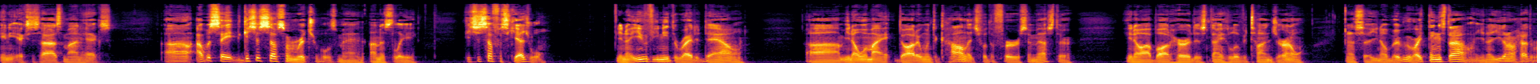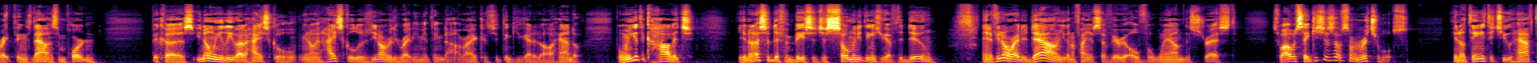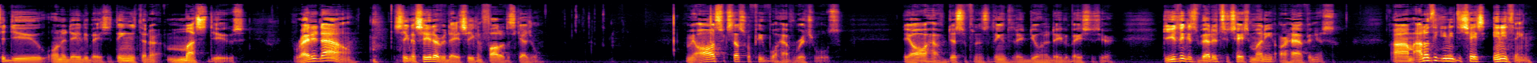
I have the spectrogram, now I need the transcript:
Any exercise, mind hacks? Uh, I would say get yourself some rituals, man. Honestly, get yourself a schedule. You know, even if you need to write it down. Um, you know, when my daughter went to college for the first semester, you know, I bought her this nice Louis Vuitton journal. And I said, you know, maybe write things down. You know, you're to have to write things down. It's important because, you know, when you leave out of high school, you know, in high schoolers, you don't really write anything down, right? Because you think you got it all handled. But when you get to college, you know, that's a different beast. There's just so many things you have to do. And if you don't write it down, you're going to find yourself very overwhelmed and stressed. So I would say get yourself some rituals. You know, things that you have to do on a daily basis, things that are must do's. Write it down so you can see it every day, so you can follow the schedule. I mean, all successful people have rituals. They all have disciplines things that they do on a daily basis here. Do you think it's better to chase money or happiness? Um, I don't think you need to chase anything.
